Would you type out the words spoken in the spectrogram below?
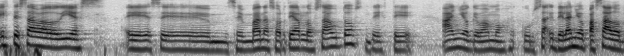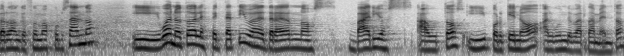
Este sábado 10 eh, se, van a sortear los autos de este año que vamos cursar, del año pasado, perdón, que fuimos cursando. Y bueno, toda la expectativa de traernos varios autos y, ¿por qué no?, algún departamento.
